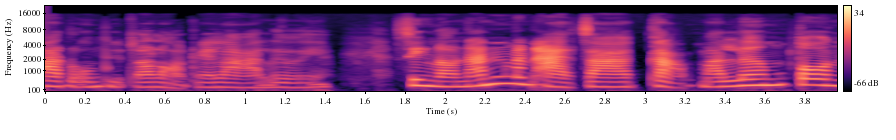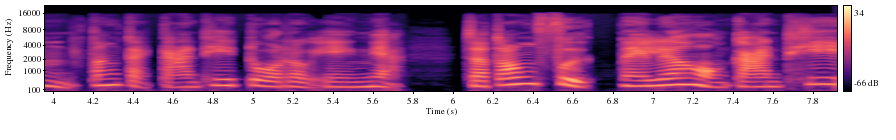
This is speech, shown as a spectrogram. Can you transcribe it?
อารมณ์อยู่ตลอดเวลาเลย สิ่งเหล่านั้นมันอาจจะกลับมาเริ่มต้นตั้งแต่การที่ตัวเราเองเนี่ยจะต้องฝึกในเรื่องของการที่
